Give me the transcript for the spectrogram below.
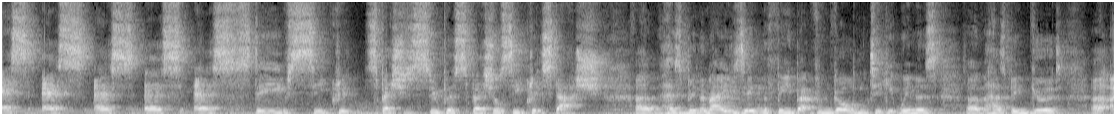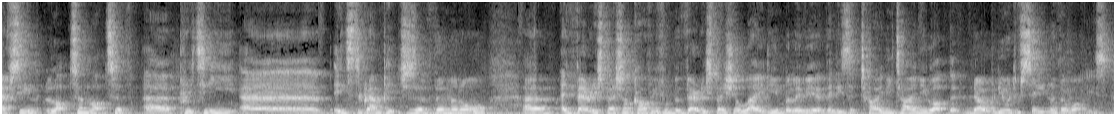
SSSSS, Steve's secret special, super special secret stash, um, has been amazing. The feedback from golden ticket winners um, has been good. Uh, I've seen lots and lots of uh, pretty uh, Instagram pictures of them and all. Um, a very special coffee from a very special lady in Bolivia that is a tiny, tiny lot that nobody would have seen otherwise.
